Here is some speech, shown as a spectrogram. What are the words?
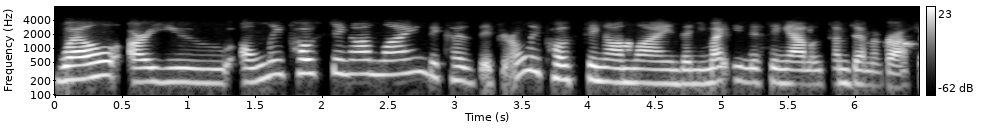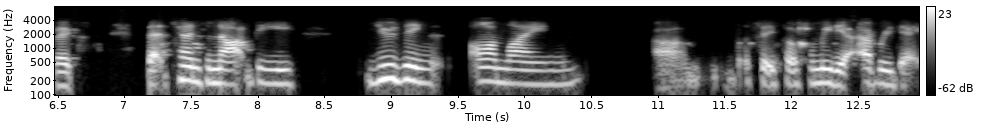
well are you only posting online because if you're only posting online then you might be missing out on some demographics that tend to not be using online um, let's say social media every day.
